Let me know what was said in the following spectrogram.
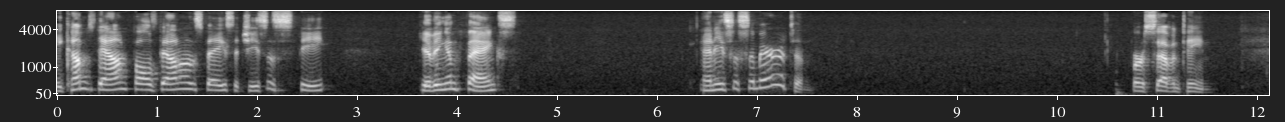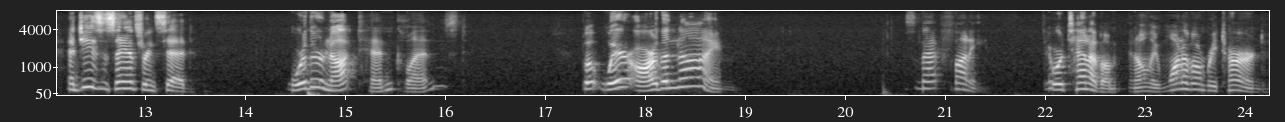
He comes down, falls down on his face at Jesus' feet, giving him thanks. And he's a Samaritan. Verse 17. And Jesus answering said, Were there not ten cleansed? But where are the nine? Isn't that funny? There were ten of them, and only one of them returned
